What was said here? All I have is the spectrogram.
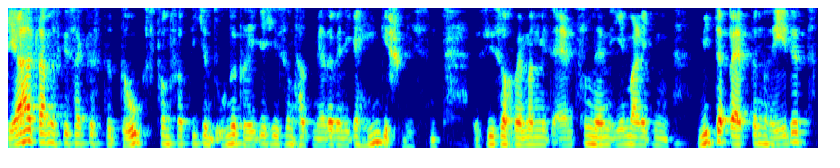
der hat damals gesagt, dass der Druck von Frau Dichand unerträglich ist und hat mehr oder weniger hingeschmissen. Es ist auch, wenn man mit einzelnen ehemaligen Mitarbeitern redet,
